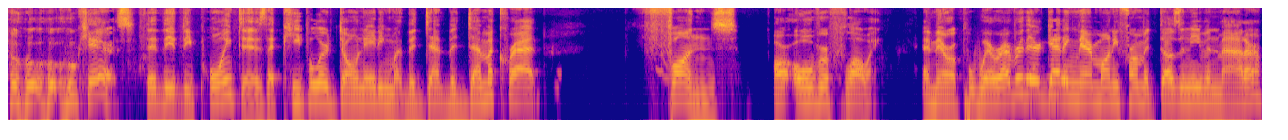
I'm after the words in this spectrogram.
who, who, who cares? The, the the point is that people are donating the de- the democrat funds are overflowing and there are wherever they're getting their money from it doesn't even matter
